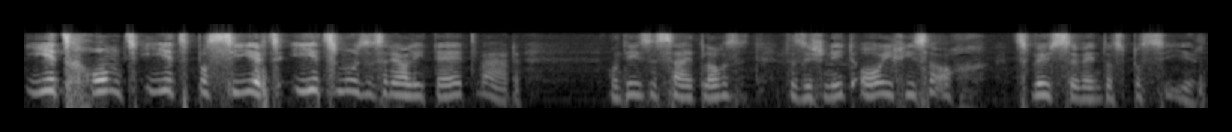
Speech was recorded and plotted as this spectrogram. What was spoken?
Jetzt kommt's, jetzt passiert's, jetzt muss es Realität werden. Und Jesus sagt, das ist nicht eure Sache, zu wissen, wenn das passiert.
